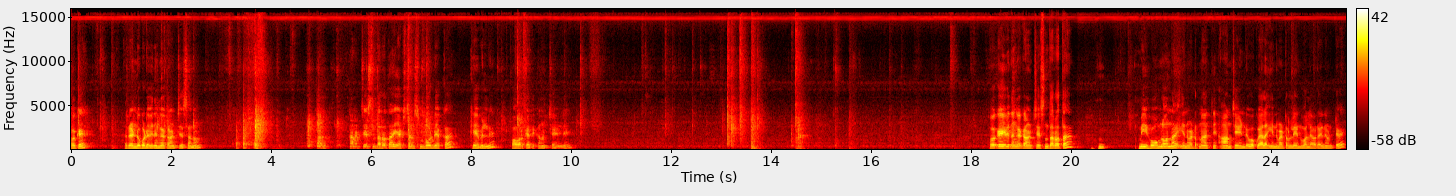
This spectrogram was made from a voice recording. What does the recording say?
ఓకే? రెండు కూడా విధంగా కనెక్ట్ చేశాను. కనెక్ట్ చేసిన తర్వాత ఎక్స్టెన్షన్ బోర్డు యొక్క కేబుల్ని పవర్కి అయితే కనెక్ట్ చేయండి. ఓకే ఈ విధంగా కనెక్ట్ చేసిన తర్వాత మీ హోమ్లో ఉన్న ఇన్వర్టర్ని ఆన్- ఆన్ చేయండి. ఒకవేళ ఇన్వర్టర్ లేని వాళ్ళు ఎవరైనా ఉంటే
